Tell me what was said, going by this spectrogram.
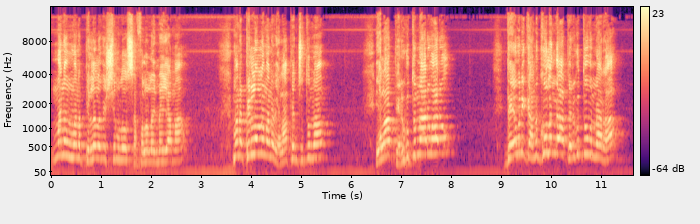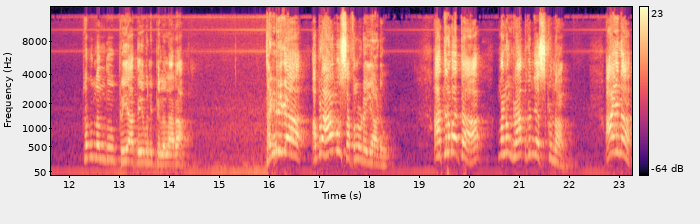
మనం మన పిల్లల విషయంలో సఫలమయ్యామా మన పిల్లలను మనం ఎలా పెంచుతున్నాం? ఎలా పెరుగుతున్నారు వారు? దేవునికి అనుకూలంగా పెరుగుతూ ఉన్నారా? ప్రభునందు ప్రియా దేవుని పిల్లలారా తండ్రిగా అబ్రహాము సఫలుడయ్యాడు. ఆ తర్వాత మనం జ్ఞాపకం చేసుకుందాం. ఆయన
